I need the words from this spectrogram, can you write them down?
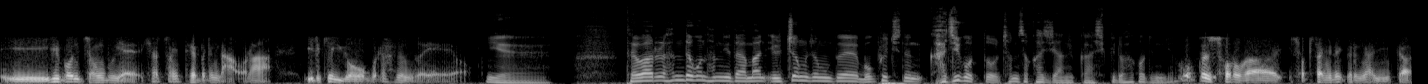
이 일본 정부에 협상 테이블에 나오라 이렇게 요구를 하는 거예요. 예. 대화를 한다곤 합니다만 일정 정도의 목표치는 가지고 또 참석하지 않을까 싶기도 하거든요. 뭐또 서로가 협상이래 그런 거 아닙니까?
